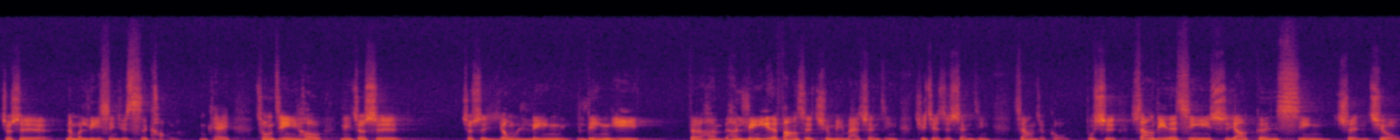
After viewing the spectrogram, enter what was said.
就是那么理性去思考了。OK，从今以后你就是就是用灵灵异。的很很灵异的方式去明白圣经，去解释圣经，这样就够了。不是上帝的心意是要更新拯救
